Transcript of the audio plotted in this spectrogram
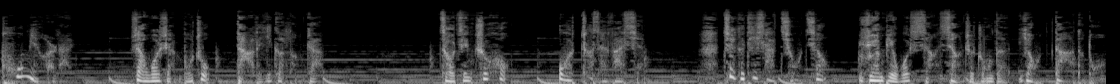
扑面而来，让我忍不住打了一个冷战。走近之后，我这才发现，这个地下酒窖远比我想象之中的要大得多。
